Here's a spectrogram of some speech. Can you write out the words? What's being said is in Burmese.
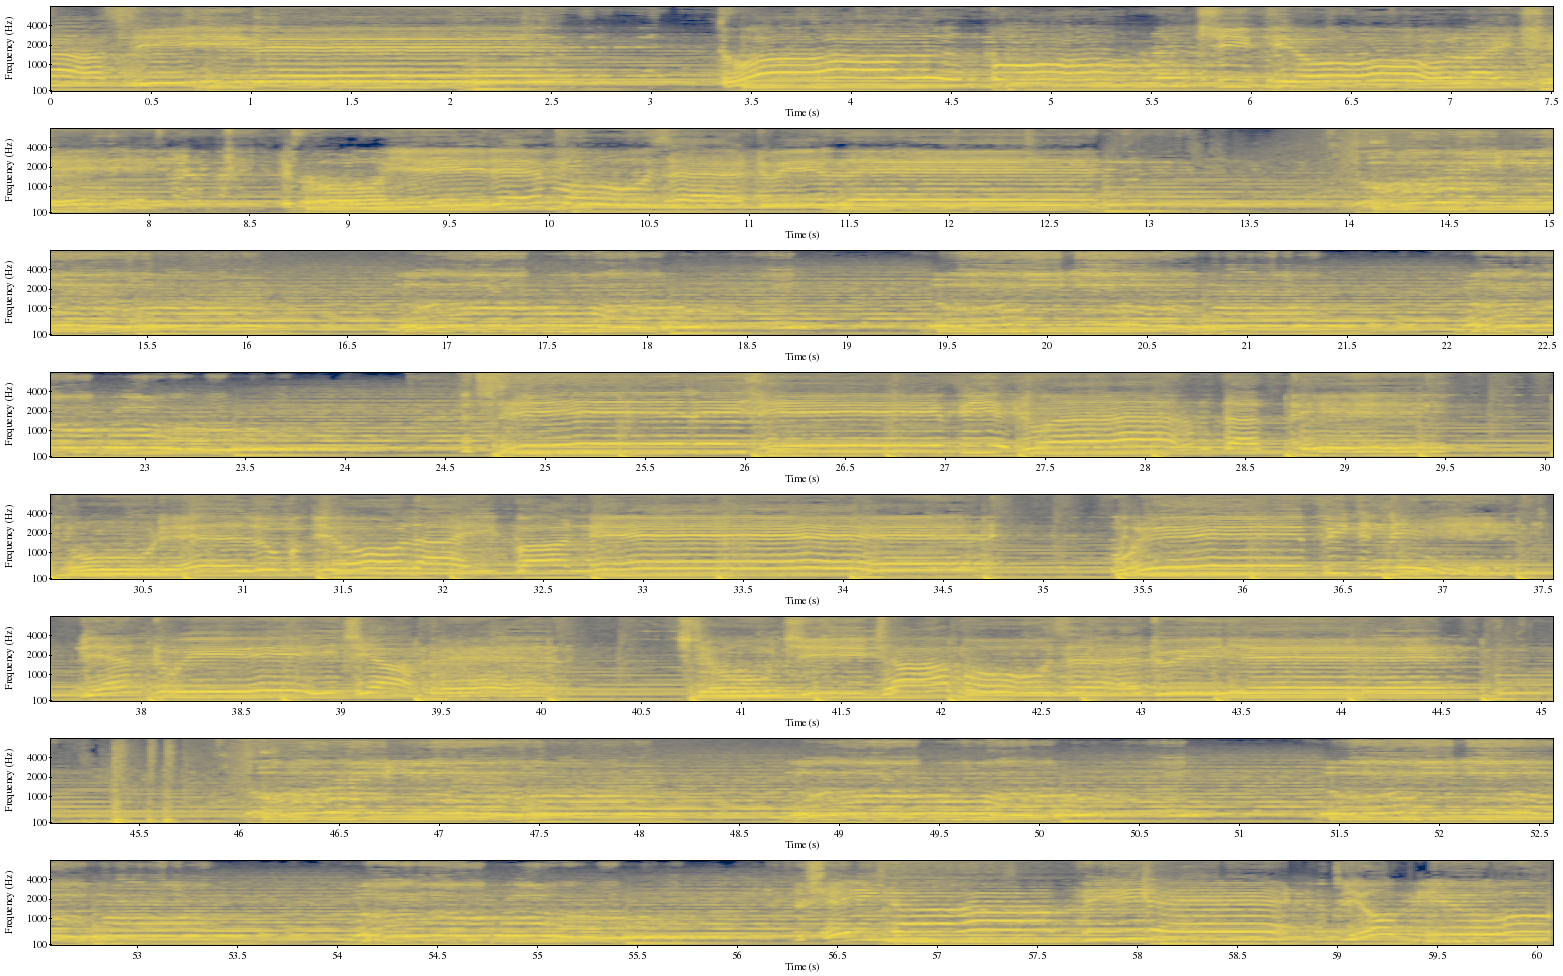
ကစီပဲတော်လို့မောချီပြောလိုက်ချေဒီကိုရည်တဲ့မိုးစက်တွေလဲ The you.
